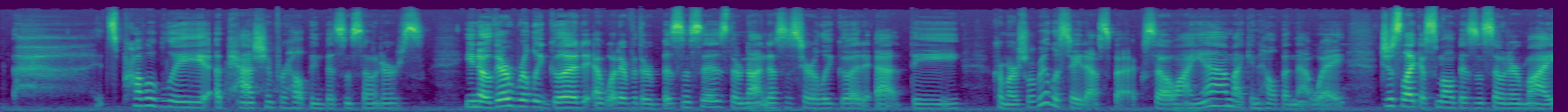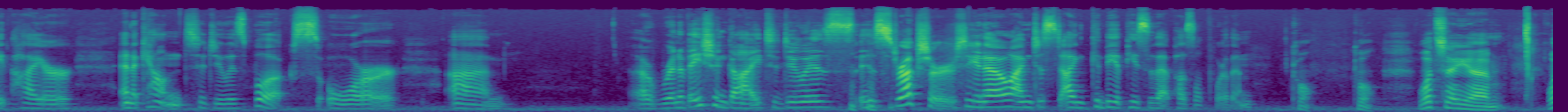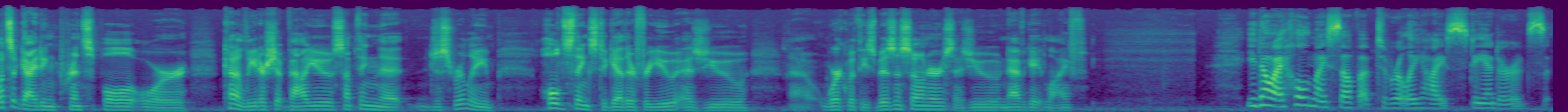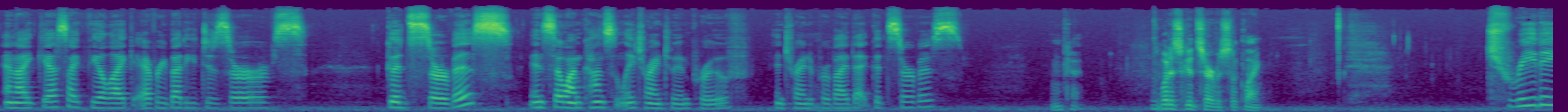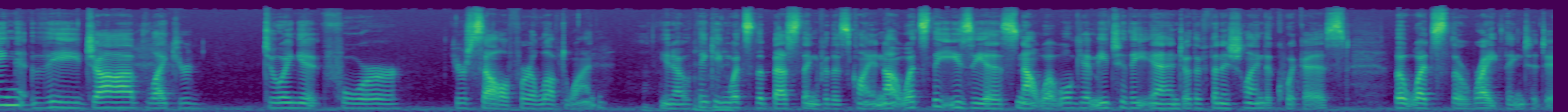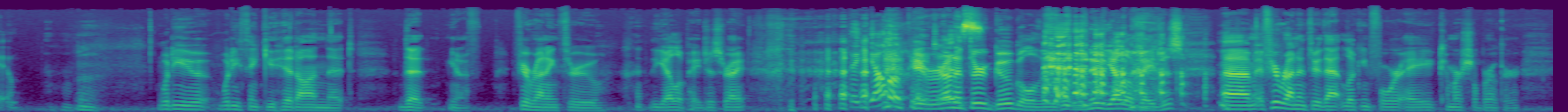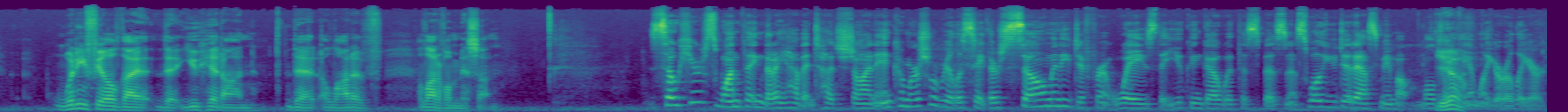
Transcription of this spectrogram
it's probably a passion for helping business owners. You know, they're really good at whatever their business is. They're not necessarily good at the commercial real estate aspect. So I am, I can help in that way. Just like a small business owner might hire an accountant to do his books or um, a renovation guy to do his, his structures. You know, I'm just, I can be a piece of that puzzle for them. Cool, cool. What's a um, what's a guiding principle or kind of leadership value, something that just really holds things together for you as you uh, work with these business owners, as you navigate life? You know, I hold myself up to really high standards, and I guess I feel like everybody deserves good service. And so I'm constantly trying to improve and trying to provide that good service. Okay. What does good service look like? Treating the job like you're doing it for yourself or a loved one. You know, thinking Mm-hmm. what's the best thing for this client, not what's the easiest, not what will get me to the end or the finish line the quickest, but what's the right thing to do. What do you What do you think you hit on that that you know if, if you're running through the yellow pages, right? The yellow pages. you're running through Google, the, the new yellow pages. Um, if you're running through that looking for a commercial broker, what do you feel that that you hit on that a lot of a lot of them miss on? So here's one thing that I haven't touched on. In commercial real estate, there's so many different ways that you can go with this business. Well, you did ask me about Yeah. multifamily earlier.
